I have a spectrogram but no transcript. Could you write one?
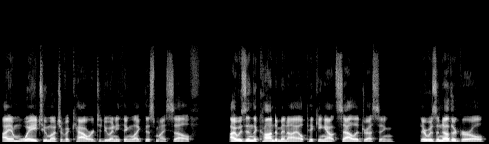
I am way too much of a coward to do anything like this myself. I was in the condiment aisle picking out salad dressing. There was another girl,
